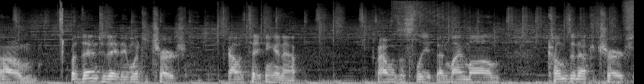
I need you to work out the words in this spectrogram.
Um, but then today they went to church. I was taking a nap. I was asleep, and my mom comes in after church,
